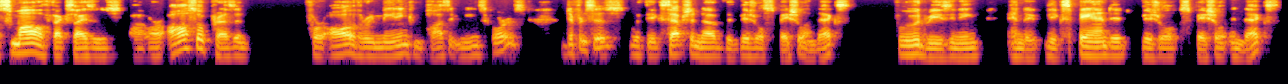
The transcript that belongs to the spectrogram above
small effect sizes are also present for all of the remaining composite mean scores differences, with the exception of the visual spatial index, fluid reasoning, and the, the expanded visual spatial index,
